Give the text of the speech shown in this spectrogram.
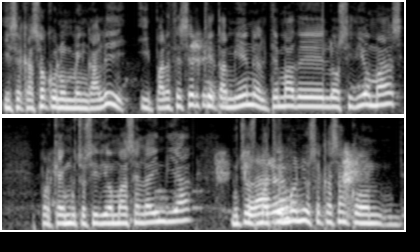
y se casó con un bengalí. Y parece ser que también el tema de los idiomas, porque hay muchos idiomas en la India, muchos matrimonios se casan con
